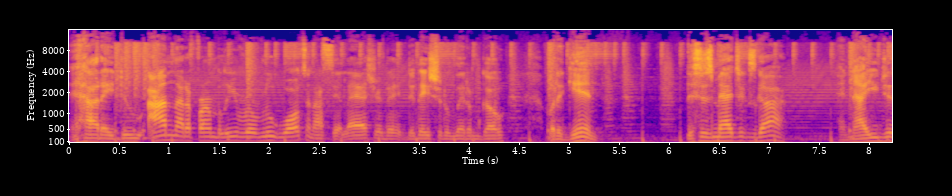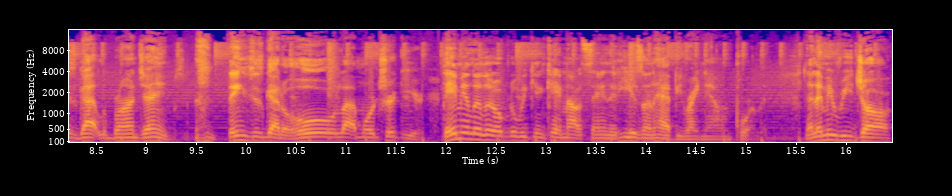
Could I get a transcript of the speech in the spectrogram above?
and how they do. I'm not a firm believer of Luke Walton. I said last year that, they should have let him go. But again, this is Magic's guy. And now you just got LeBron James. Things just got a whole lot more trickier. Damian Lillard over the weekend came out saying that he is unhappy right now in Portland. Now let me read y'all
